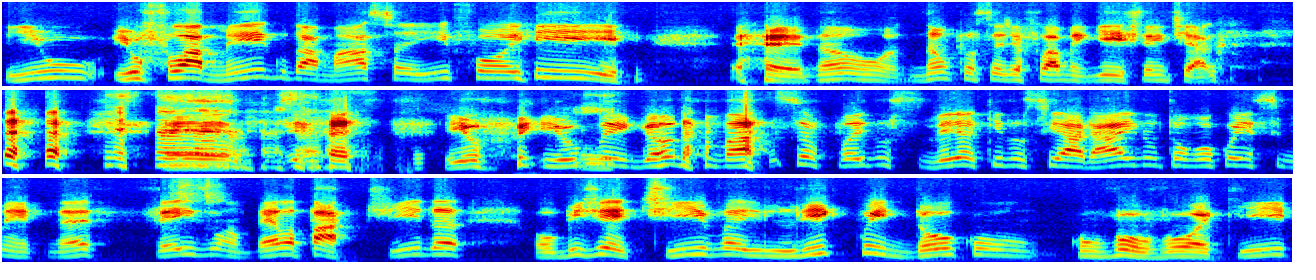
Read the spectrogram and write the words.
e o, e o Flamengo da massa aí foi. É, não, não que eu seja flamenguista, hein, Thiago? É, e, o, e o Mengão da massa foi no, veio aqui no Ceará e não tomou conhecimento, né? Fez uma bela partida, objetiva e liquidou com, com o vovô aqui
